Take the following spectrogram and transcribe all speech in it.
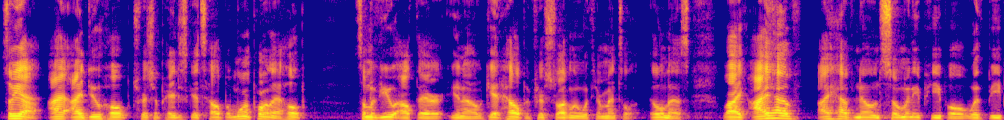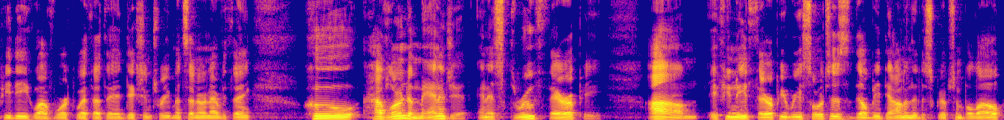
So yeah, I, I do hope Trisha Paytas gets help, but more importantly, I hope some of you out there, you know, get help if you're struggling with your mental illness. Like I have, I have known so many people with BPD who I've worked with at the Addiction Treatment Center and everything, who have learned to manage it, and it's through therapy. Um, if you need therapy resources, they'll be down in the description below.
